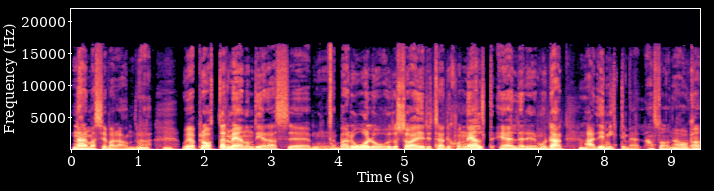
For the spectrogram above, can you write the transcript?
närma sig varandra. Mm, mm. Och jag pratade med en om deras eh, Barolo och då sa jag, är det traditionellt eller är det modernt? Mm. Ja, det är mitt emellan, sa han. Ja, okej.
